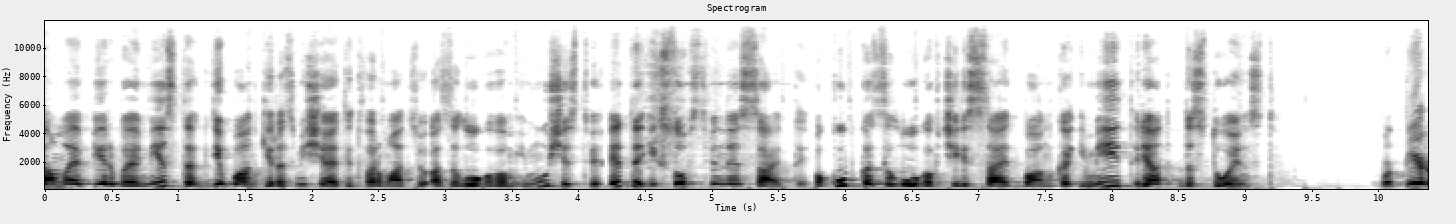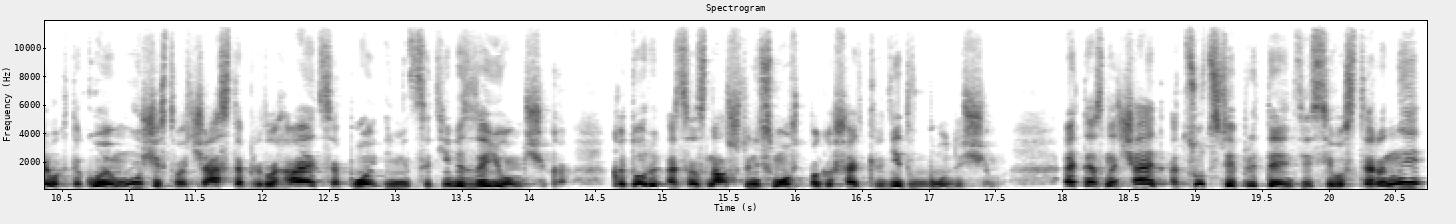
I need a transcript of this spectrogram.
Самое первое место, где банки размещают информацию о залоговом имуществе, это их собственные сайты. Покупка залогов через сайт банка имеет ряд достоинств. Во-первых, такое имущество часто предлагается по инициативе заемщика, который осознал, что не сможет погашать кредит в будущем. Это означает отсутствие претензий с его стороны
